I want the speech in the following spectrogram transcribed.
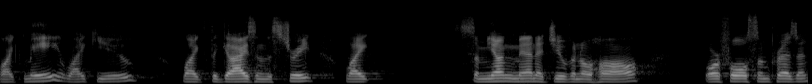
like me, like you, like the guys in the street, like some young men at juvenile hall or Folsom prison.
